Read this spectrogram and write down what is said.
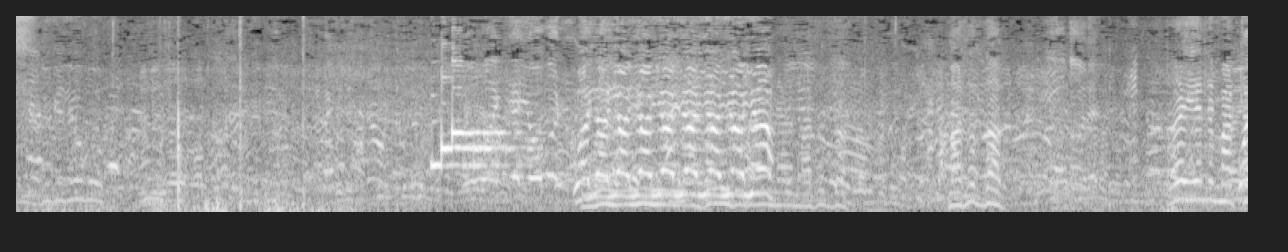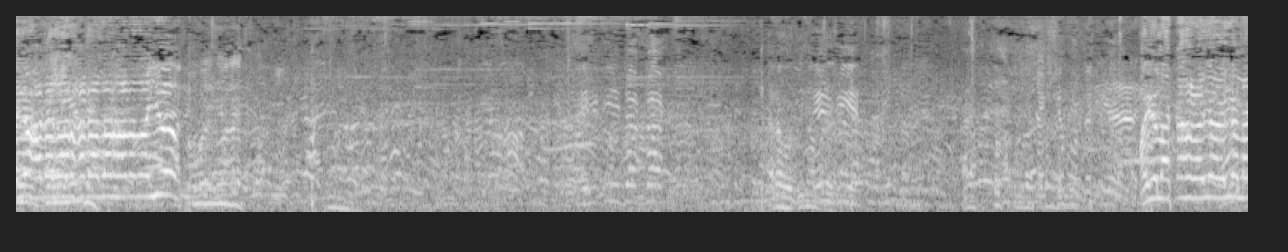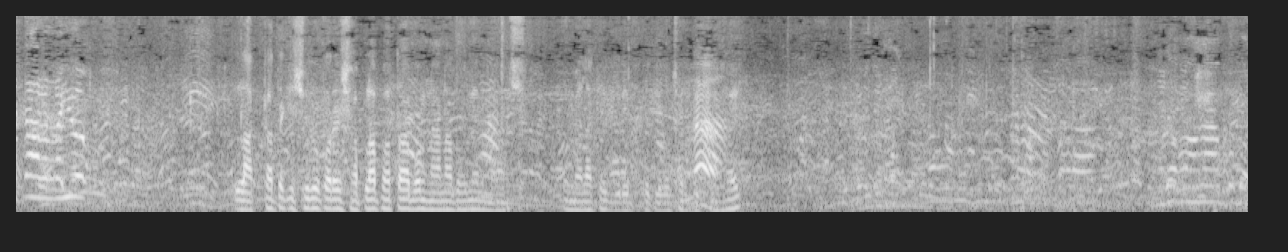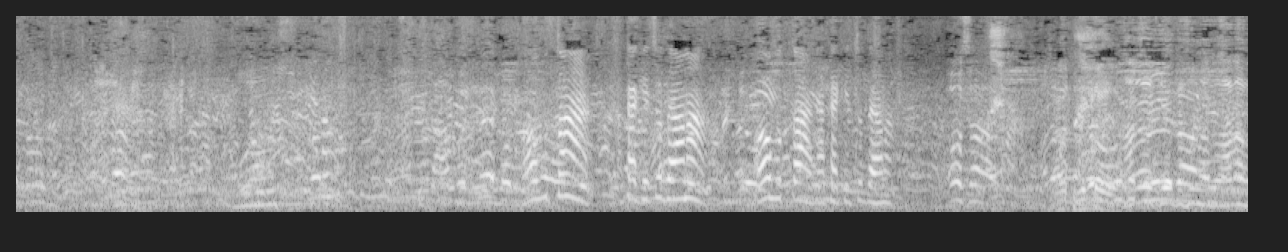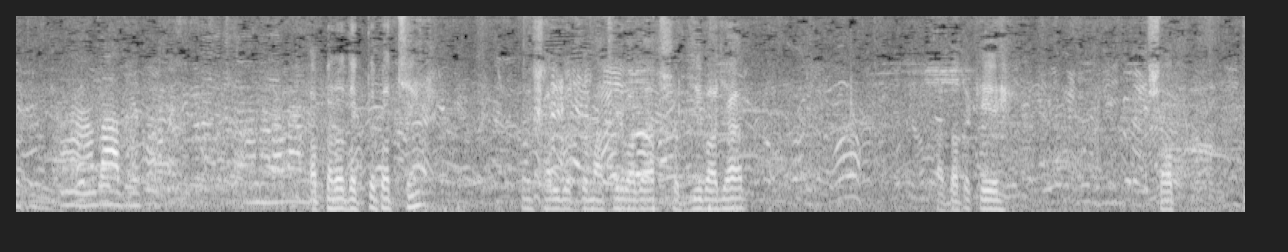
মাছের দাঁত ওই এনে মাছ লাক্কা থেকে শুরু করে শাপলা পাতা এবং নানা ধরনের মাছ এই মেলাকে ঘিরে প্রতি বছর বিক্রি হয়। ও কাকা কিছু দেয় না। ও বুত্তা কাকা কিছু দেয় না। হ্যাঁ আপনারা দেখতে পাচ্ছেন সারিবদ্ধ মাছের বাজার, সবজি বাজার। আপনাদেরকে সব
